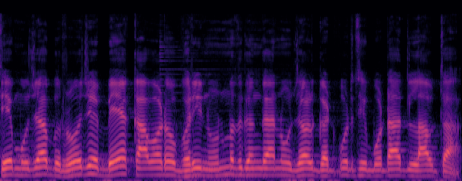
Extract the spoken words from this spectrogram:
તે મુજબ રોજે બે કાવડો ભરીને ઉન્મદ ગંગાનું જળ ગઢપુરથી બોટાદ લાવતા.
